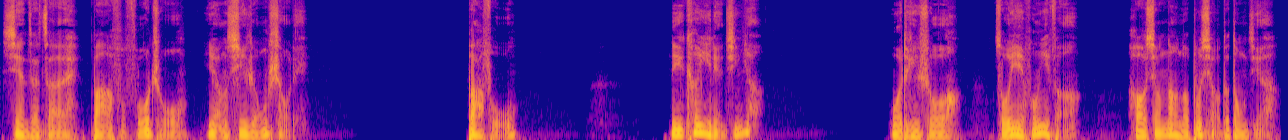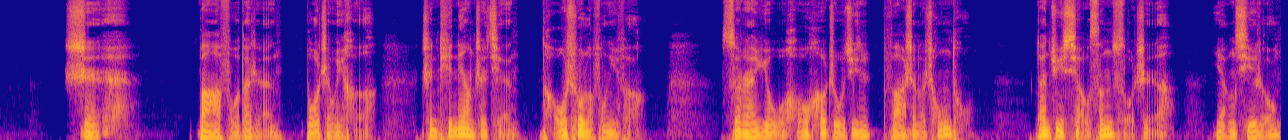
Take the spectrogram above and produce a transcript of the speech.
现在在霸府府主杨希荣手里。霸府？李克一脸惊讶。我听说昨夜风一坊好像闹了不小的动静啊。是，霸府的人。不知为何，趁天亮之前逃出了风一坊。虽然与武侯和驻军发生了冲突，但据小僧所知啊，杨希荣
